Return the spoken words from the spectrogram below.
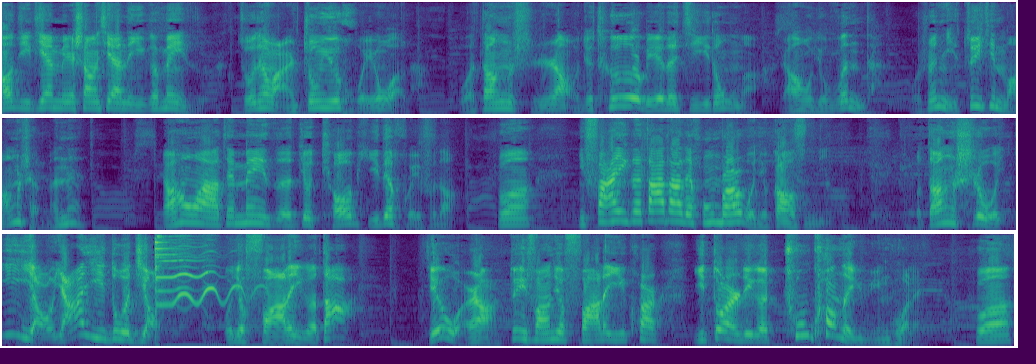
好几天没上线的一个妹子，昨天晚上终于回我了。我当时啊，我就特别的激动啊，然后我就问她，我说你最近忙什么呢？然后啊，这妹子就调皮的回复道，说你发一个大大的红包，我就告诉你。我当时我一咬牙一跺脚，我就发了一个大的。结果啊，对方就发了一块一段这个粗犷的语音过来，说，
